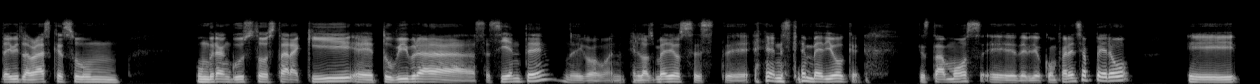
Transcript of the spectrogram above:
David, la verdad es que es un, un gran gusto estar aquí. Eh, tu vibra se siente, digo, en, los medios, este, en este medio que, que estamos eh, de videoconferencia, pero eh,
